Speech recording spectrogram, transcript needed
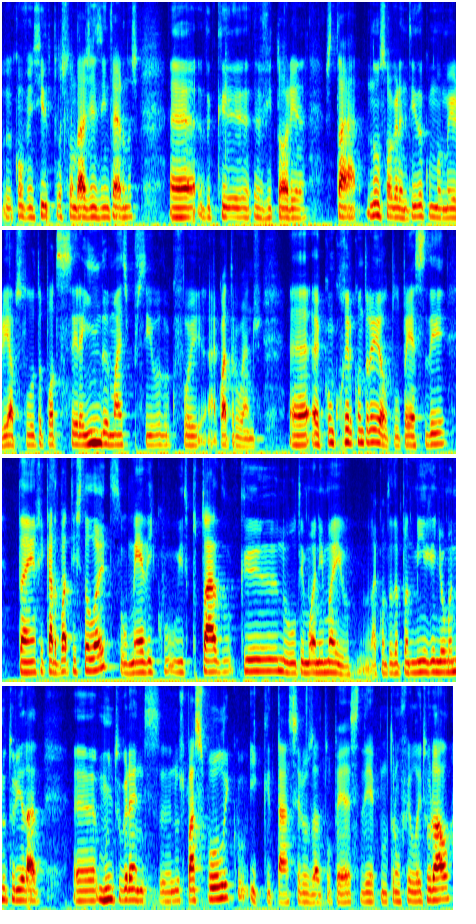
uh, convencido pelas sondagens internas uh, de que a vitória está não só garantida, como a maioria absoluta pode ser ainda mais expressiva do que foi há quatro anos. a concorrer contra ele pelo PSD tem Ricardo Batista Leite, o médico e deputado que no último ano e meio, à conta da pandemia, ganhou uma notoriedade uh, muito grande uh, no espaço público e que está a ser usado pelo PSD como trunfo eleitoral.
